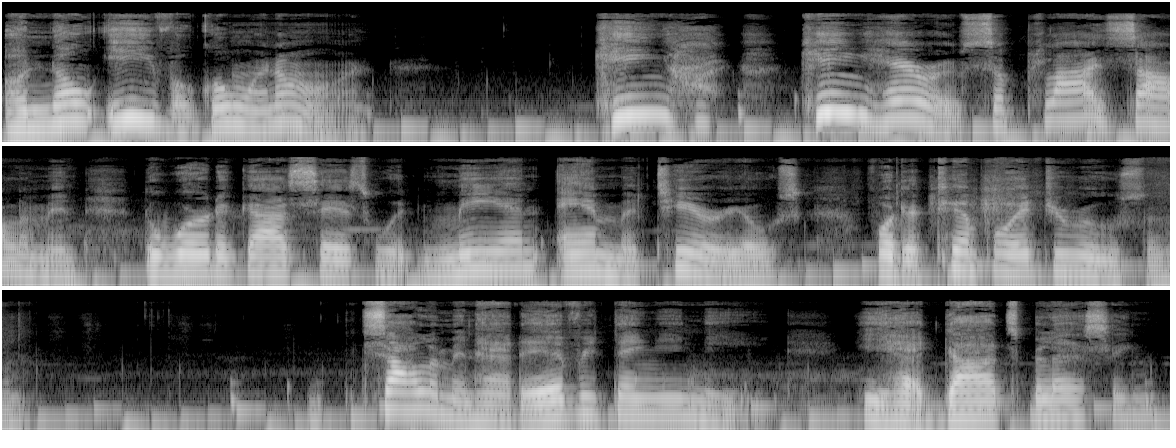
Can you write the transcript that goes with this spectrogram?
or no evil going on. King King Herod supplied Solomon, the word of God says, with men and materials for the temple at Jerusalem. Solomon had everything he needed. He had God's blessing.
